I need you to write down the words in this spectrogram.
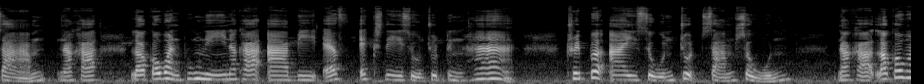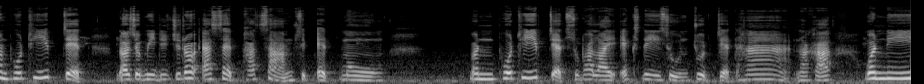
0.3 นะคะ แล้วก็วันพรุ่งนี้นะคะ RBF XD 0.15 Triple I 0.30 นะคะ แล้วก็วันพุธที่ 27 เราจะมี Digital Asset พัด31 โมงวันพุธที่27สุภาลัย XD 0.75 นะคะ วันนี้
